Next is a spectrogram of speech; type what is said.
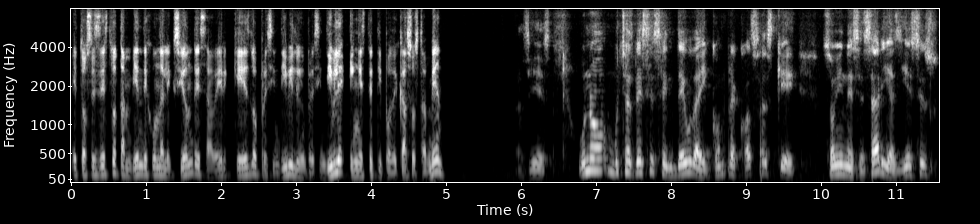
Entonces esto también dejó una lección de saber qué es lo prescindible y lo imprescindible en este tipo de casos también. Así es. Uno muchas veces se endeuda y compra cosas que son innecesarias y ese es,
